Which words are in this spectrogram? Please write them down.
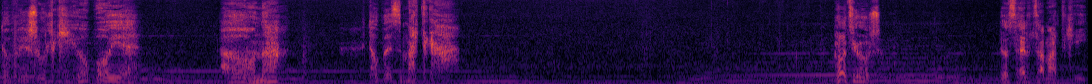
To wyrzutki oboje. A ona to bez Chodź już. Do serca matki.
